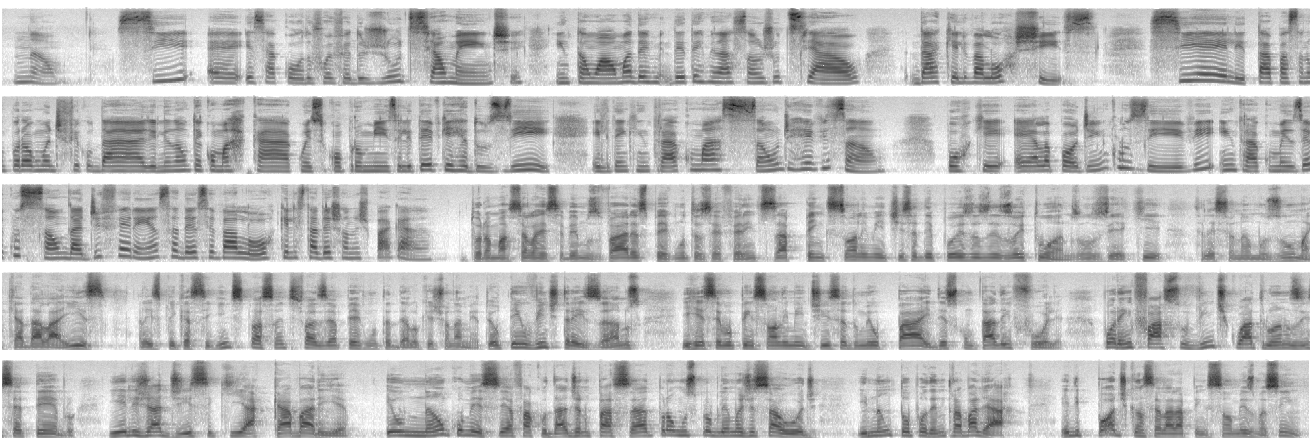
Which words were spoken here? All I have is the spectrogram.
Não. Se é, esse acordo foi feito judicialmente, então há uma de determinação judicial daquele valor X. Se ele está passando por alguma dificuldade, ele não tem como marcar com esse compromisso, ele teve que reduzir, ele tem que entrar com uma ação de revisão porque ela pode, inclusive, entrar com uma execução da diferença desse valor que ele está deixando de pagar. Doutora Marcela, recebemos várias perguntas referentes à pensão alimentícia depois dos 18 anos. Vamos ver aqui, selecionamos uma, que é a da Laís. Ela explica a seguinte situação antes de fazer a pergunta dela, o questionamento. Eu tenho 23 anos e recebo pensão alimentícia do meu pai, descontada em folha. Porém, faço 24 anos em setembro e ele já disse que acabaria. Eu não comecei a faculdade ano passado por alguns problemas de saúde e não estou podendo trabalhar. Ele pode cancelar a pensão mesmo assim?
